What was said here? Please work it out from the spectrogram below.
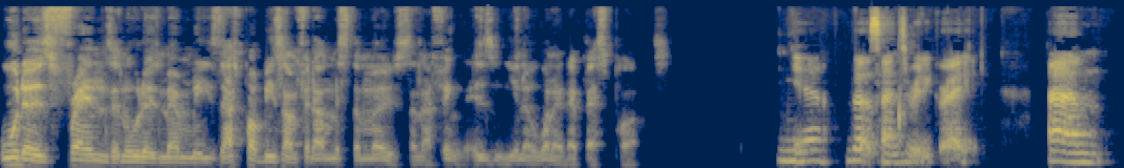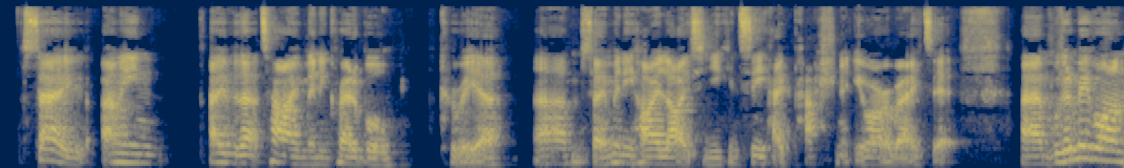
all those friends and all those memories, that's probably something I miss the most, and I think is you know one of the best parts. Yeah, that sounds really great. Um, so I mean, over that time, an incredible career, um, so many highlights, and you can see how passionate you are about it. Um, we're going to move on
